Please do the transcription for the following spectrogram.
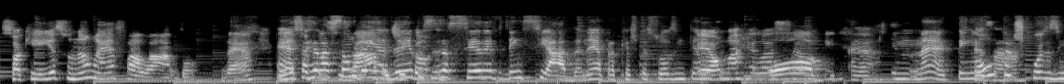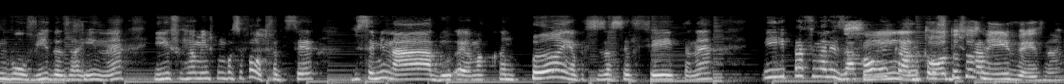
Só que isso não é falado, né? É, essa relação ganha-ganha de... precisa ser evidenciada, né? Para que as pessoas entendam. É uma relação. Óbvio, é. né? Tem Exato. outras coisas envolvidas aí, né? E isso realmente, como você falou, precisa ser disseminado, é uma campanha precisa ser feita, né? E para finalizar, Sim, qual o recado? Em todos os níveis, né?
